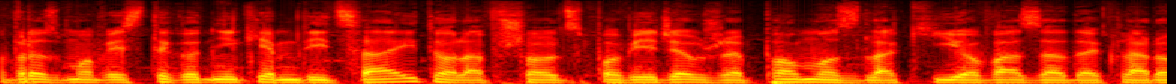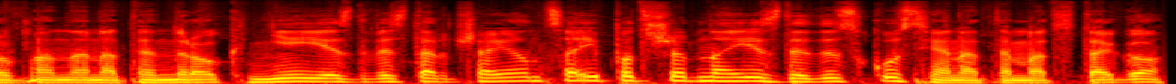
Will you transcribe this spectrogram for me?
W rozmowie z tygodnikiem Die Zeit Olaf Scholz powiedział, że pomoc dla Kijowa zadeklarowana na ten rok nie jest wystarczająca i potrzebna jest dyskusja na temat tego,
